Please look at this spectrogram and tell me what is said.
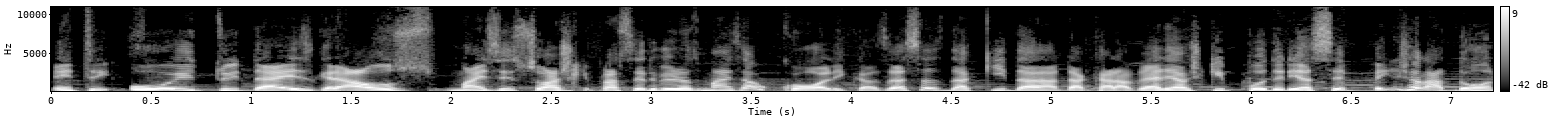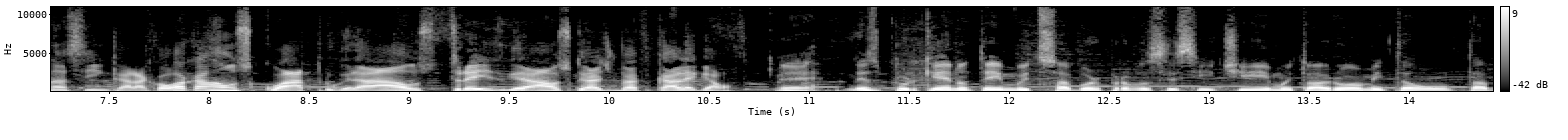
entre 8 e 10 graus, mas isso eu acho que para cervejas mais alcoólicas. Essas daqui da, da Caravelli eu acho que poderia ser bem geladona assim, cara. Coloca lá uns 4 graus, 3 graus, que eu acho que vai ficar legal. É, mesmo porque não tem muito sabor pra você sentir, muito aroma, então tá,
